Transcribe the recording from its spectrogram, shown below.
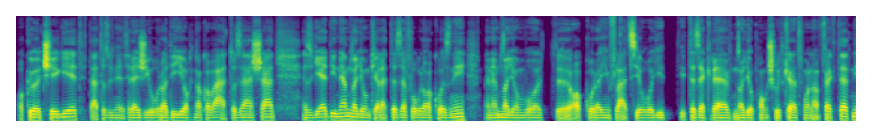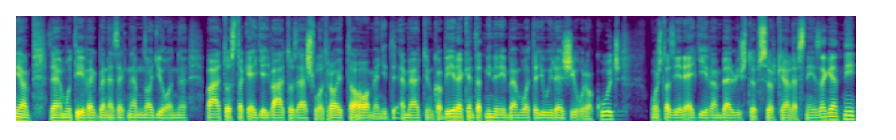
a költségét, tehát az úgynevezett rezsióradíjaknak a változását. Ez ugye eddig nem nagyon kellett ezzel foglalkozni, mert nem nagyon volt akkora infláció, hogy itt, itt ezekre nagyobb hangsúlyt kellett volna fektetni. Az elmúlt években ezek nem nagyon változtak, egy-egy változás volt rajta, amennyit emeltünk a béreken, tehát minden évben volt egy új rezsióra kulcs, most azért egy éven belül is többször kell ezt nézegetni,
